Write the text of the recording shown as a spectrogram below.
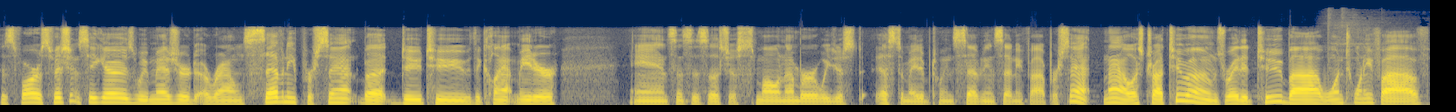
As far as efficiency goes, we measured around 70%, but due to the clamp meter, and since it's such a small number, we just estimated between 70 and 75%. Now let's try 2 ohms rated 2 by 125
